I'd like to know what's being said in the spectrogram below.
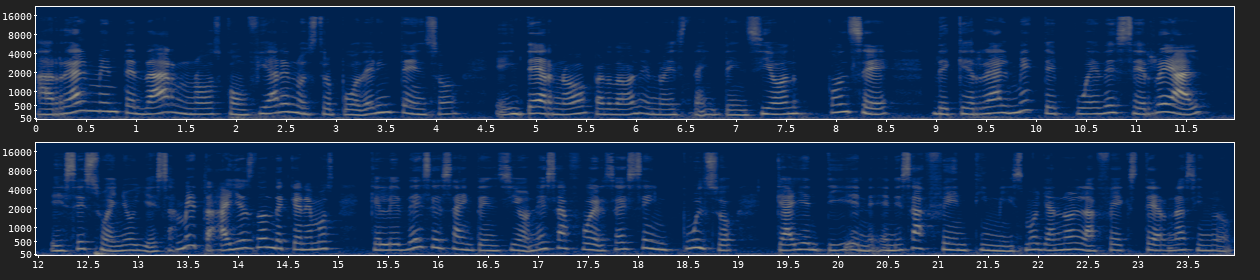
a realmente darnos, confiar en nuestro poder intenso, eh, interno, perdón, en nuestra intención con C, de que realmente puede ser real ese sueño y esa meta. Ahí es donde queremos que le des esa intención, esa fuerza, ese impulso que hay en ti, en, esa fe en ti mismo, ya no en la fe externa, sino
